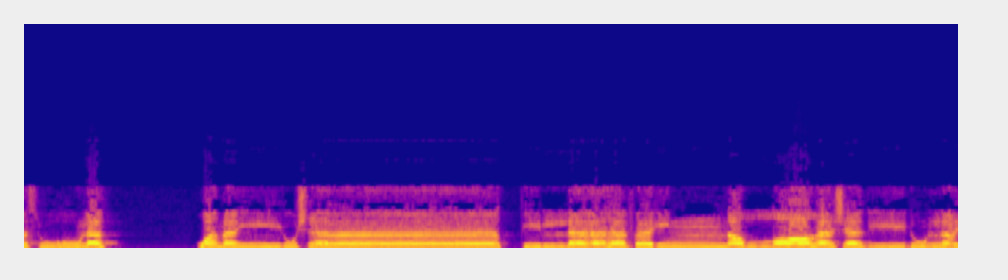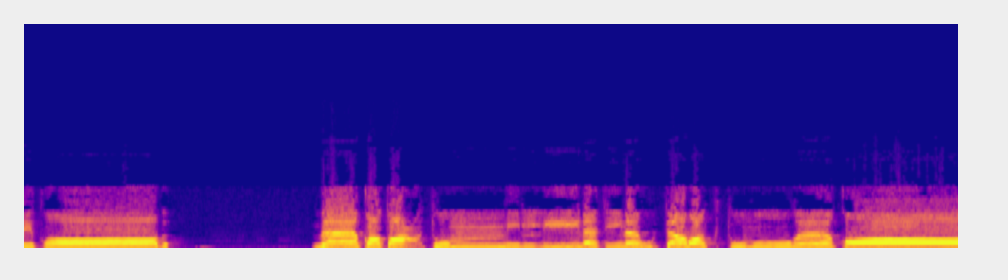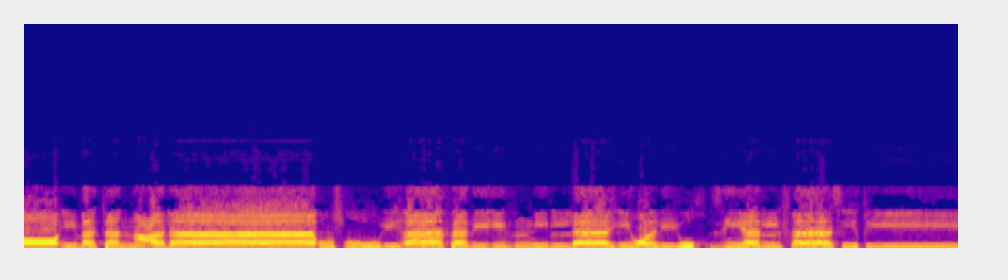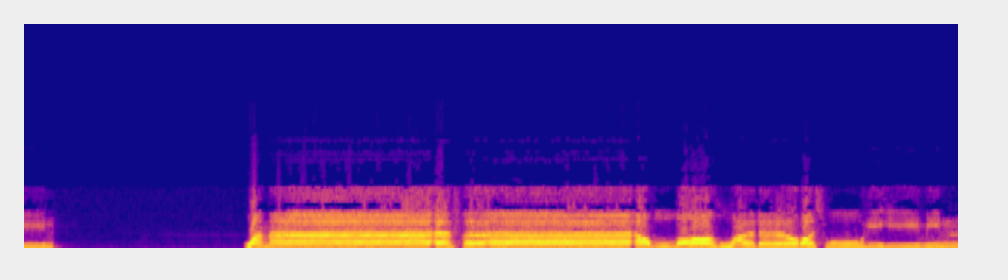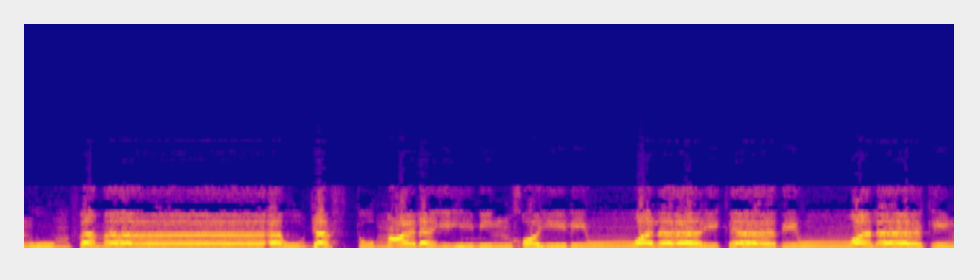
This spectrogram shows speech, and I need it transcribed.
ورسوله ومن يشاق الله فإن الله شديد العقاب. ما قطعتم من لينة أو تركتموها قائمة على أصولها فبإذن الله وليخزي الفاسقين وما أفاء على رسوله منهم فما أوجفتم عليه من خيل ولا ركاب ولكن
